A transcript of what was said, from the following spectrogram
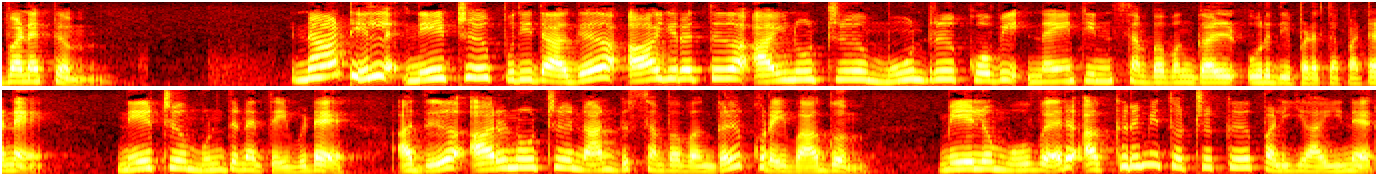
வணக்கம். நாட்டில் நேற்று புதிதாக ஆயிரத்து ஐநூற்று மூன்று கோவிட் நைன்டீன் சம்பவங்கள் உறுதிப்படுத்தப்பட்டன. நேற்று முன்தினத்தை விட அது அறுநூற்று நான்கு சம்பவங்கள் குறைவாகும். மேலும் மூவர் அக்கிருமி தொற்றுக்கு பலியாயினர்.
